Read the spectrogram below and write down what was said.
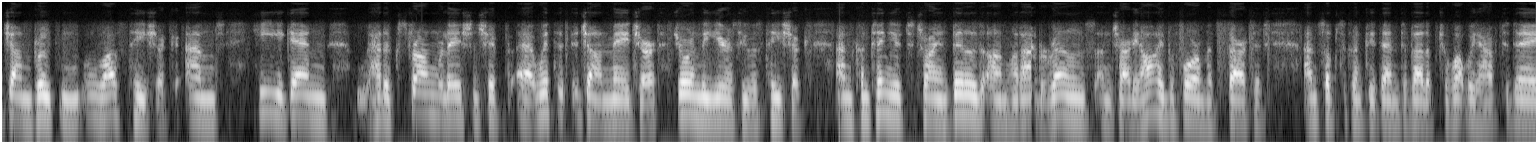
John Bruton was Taoiseach and he again had a strong relationship uh, with John Major during the years he was Taoiseach and continued to try and build on what Albert Reynolds and Charlie Haughey before him had started and subsequently then developed to what we have today.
